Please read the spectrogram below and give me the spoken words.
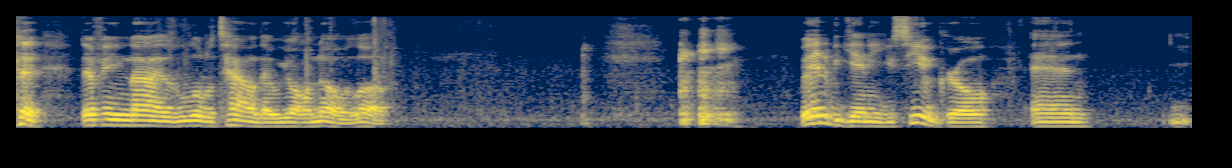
definitely not a little town that we all know and love. but in the beginning, you see a girl, and in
